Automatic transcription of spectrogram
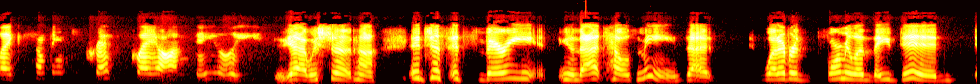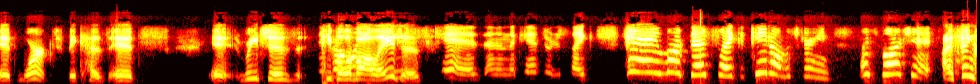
like something to press play on daily. Yeah, we should, huh? It just it's very you know that tells me that whatever formula they did, it worked because it's it reaches They people got, of like, all huge ages. Kids, and then the kids are just like, "Hey, look, that's like a kid on the screen. Let's watch it." I think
